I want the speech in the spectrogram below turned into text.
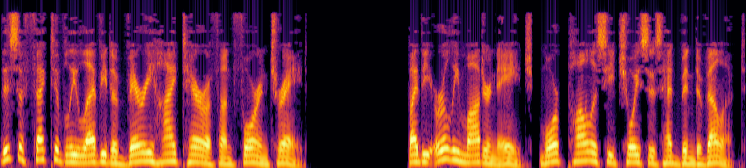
This effectively levied a very high tariff on foreign trade. By the early modern age, more policy choices had been developed.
